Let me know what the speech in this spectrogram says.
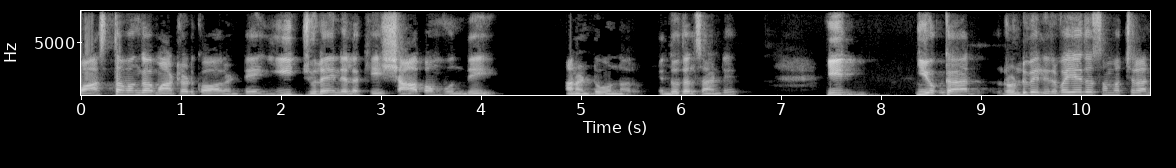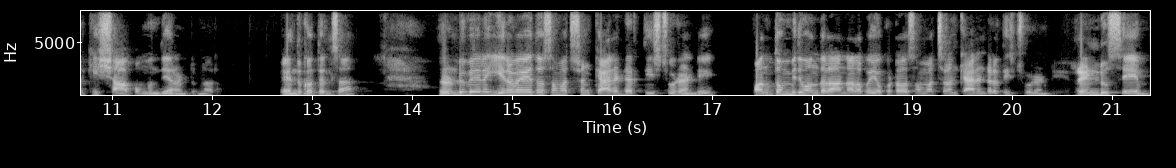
వాస్తవంగా మాట్లాడుకోవాలంటే ఈ జూలై నెలకి శాపం ఉంది అని అంటూ ఉన్నారు. ఎందుకు తెలుసా అండి? ఈ ఈ యొక్క రెండు వేల ఇరవై ఐదో సంవత్సరానికి శాపం ఉంది అని అంటున్నారు. ఎందుకో తెలుసా? రెండు వేల ఇరవై ఐదో సంవత్సరం క్యాలెండర్ తీసి చూడండి. పంతొమ్మిది వందల నలభై ఒకటో సంవత్సరం క్యాలెండర్ తీసి చూడండి. రెండు సేమ్.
